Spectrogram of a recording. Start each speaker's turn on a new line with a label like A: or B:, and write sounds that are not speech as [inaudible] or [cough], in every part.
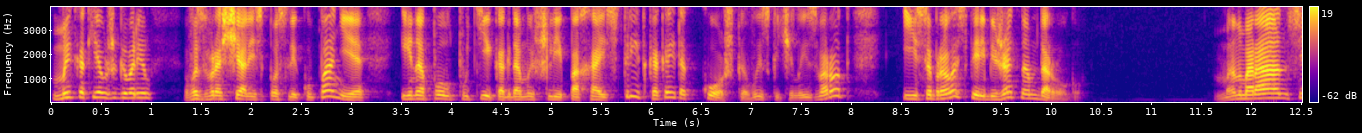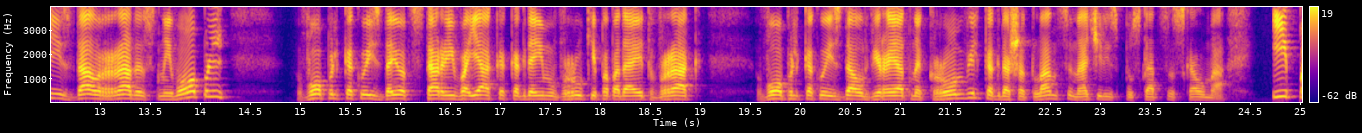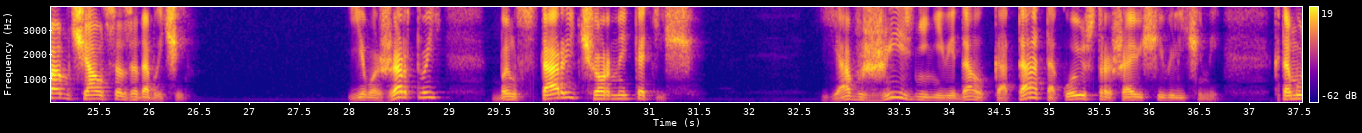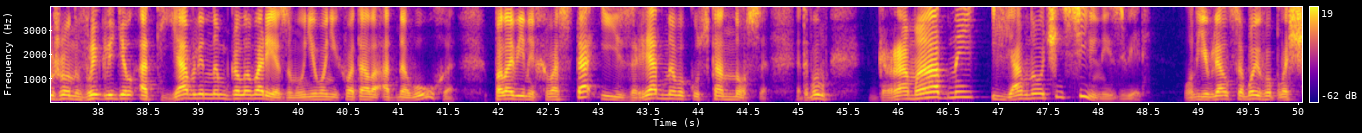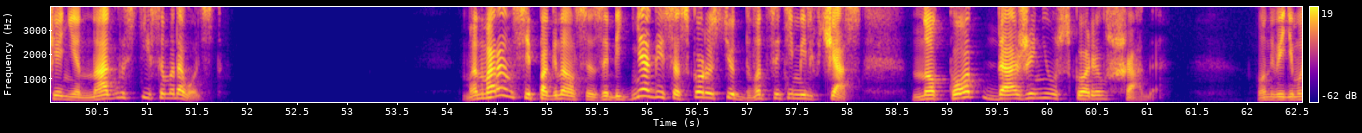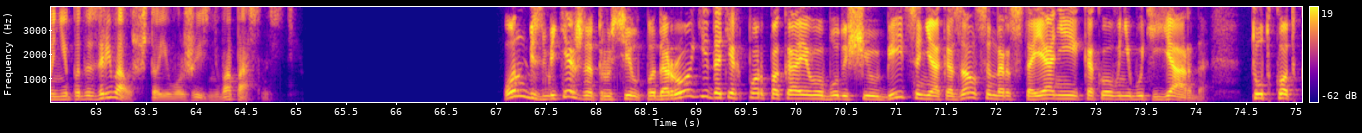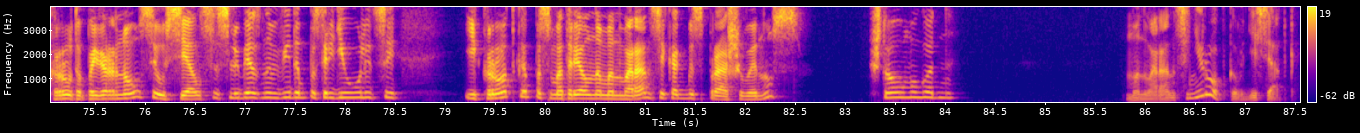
A: Мы, как я уже говорил, возвращались после купания, и на полпути, когда мы шли по Хай-стрит, какая-то кошка выскочила из ворот и собралась перебежать нам дорогу. Монмаранси издал радостный вопль, вопль, какой издает старый вояка, когда ему в руки попадает враг, вопль, какой издал, вероятно, Кромвель, когда шотландцы начали спускаться с холма, и помчался за добычей. Его жертвой — был старый черный котище. Я в жизни не видал кота такой устрашающей величины. К тому же он выглядел отъявленным головорезом, у него не хватало одного уха, половины хвоста и изрядного куска носа. Это был громадный и явно очень сильный зверь. Он являл собой воплощение наглости и самодовольства. Монмаранси погнался за беднягой со скоростью 20 миль в час — но кот даже не ускорил шага. Он, видимо, не подозревал, что его жизнь в опасности. Он безмятежно трусил по дороге до тех пор, пока его будущий убийца не оказался на расстоянии какого-нибудь ярда. Тут кот круто повернулся, уселся с любезным видом посреди улицы и кротко посмотрел на Монмаранси, как бы спрашивая, «Ну-с, что вам угодно?» Монмаранси не робкого десятка.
